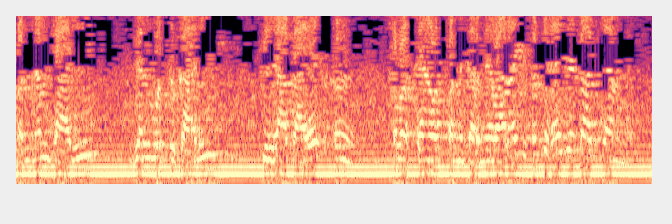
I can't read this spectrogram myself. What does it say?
बंधनकारी जन्म मृत्युकारी पीड़ादायक समस्याएँ उत्पन्न करने वाला ये सब दिखाई देता ज्ञान में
